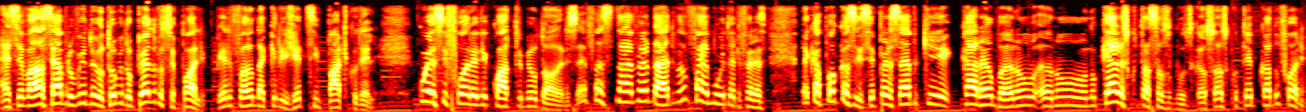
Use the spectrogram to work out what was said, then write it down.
Aí você vai lá, você abre o vídeo do YouTube do Pedro Cipoli, ele falando daquele jeito simpático dele, com esse fone de 4 mil dólares. Aí fala assim, não, é verdade, não faz muita diferença. Daqui a pouco, assim, você percebe que, caramba, eu não, eu não, não quero escutar essas músicas, eu só escutei por causa do fone.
